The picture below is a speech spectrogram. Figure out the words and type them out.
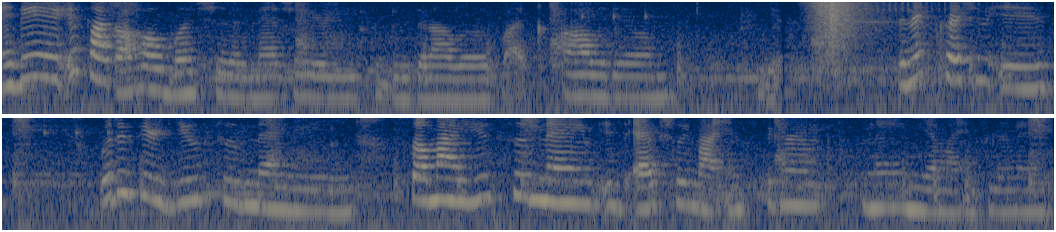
And then it's like a whole bunch of natural hair YouTubers that I love, like all of them. Yeah. The next question is, what does your YouTube name mean? So my YouTube name is actually my Instagram name. Yeah, my Instagram name.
